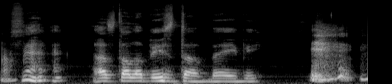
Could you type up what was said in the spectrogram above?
¿no? Hasta la vista, baby.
